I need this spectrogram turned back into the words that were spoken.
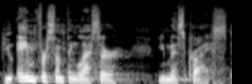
If you aim for something lesser, you miss Christ.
